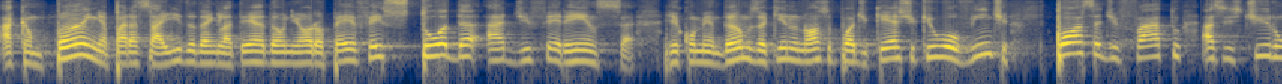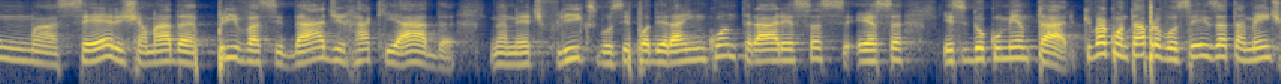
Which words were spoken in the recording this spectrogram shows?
A campanha para a saída da Inglaterra da União Europeia fez toda a diferença. Recomendamos aqui no nosso podcast que o ouvinte possa de fato assistir uma série chamada Privacidade Hackeada na Netflix. Você poderá encontrar essa, essa, esse documentário, que vai contar para você exatamente,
